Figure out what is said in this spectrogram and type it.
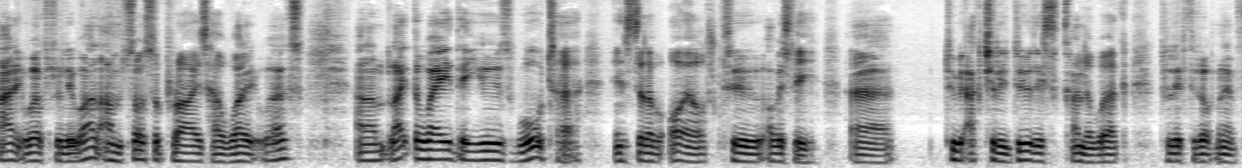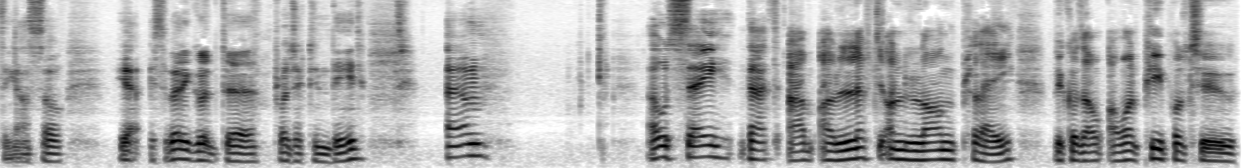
and it works really well. I'm so surprised how well it works. And I like the way they use water instead of oil to obviously uh, to actually do this kind of work to lift it up and everything else. So yeah it's a very good uh, project indeed. Um, I would say that um, I left it on long play because I, I want people to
